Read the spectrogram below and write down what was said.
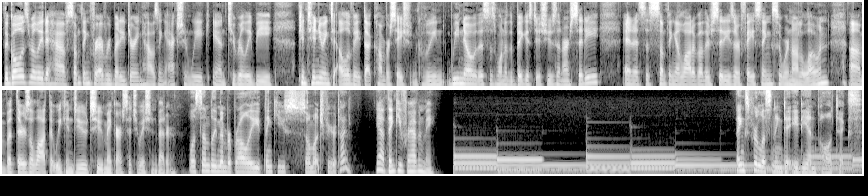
the goal is really to have something for everybody during Housing Action Week and to really be continuing to elevate that conversation because we we know this is one of the biggest issues in our city and it's something a lot of other cities are facing so we're not alone um, but there's a lot that we can do to make our situation better. Well, Assembly Member Brawley, thank you so much for your time. Yeah, thank you for having me. Thanks for listening to ADN Politics.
